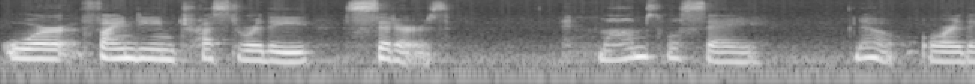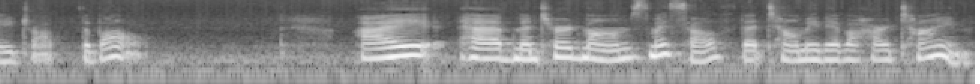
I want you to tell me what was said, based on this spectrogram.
or finding trustworthy sitters And moms will say no or they drop the ball. I have mentored moms myself that tell me they have a hard time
